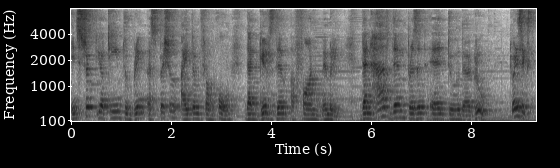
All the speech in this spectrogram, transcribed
Instruct your team to bring a special item from home that gives them a fond memory. Then have them present it to the group. 26th,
